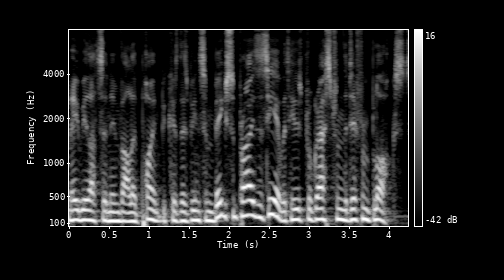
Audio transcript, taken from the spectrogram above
maybe that's an invalid point because there's been some big surprises here with who's progressed from the different blocks.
